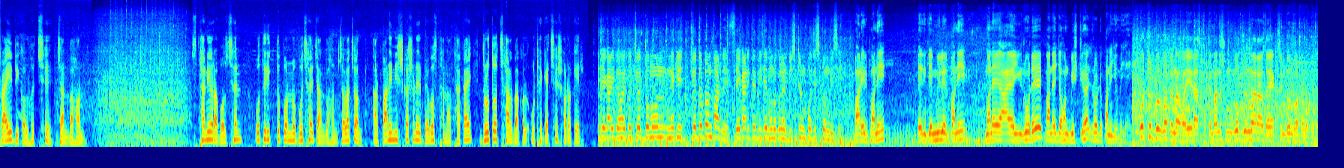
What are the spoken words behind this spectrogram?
প্রায়ই বিকল হচ্ছে যানবাহন। স্থানীয়রা বলছেন অতিরিক্ত পণ্য বোঝায় যানবাহন চলাচল আর পানি নিষ্কাশনের ব্যবস্থা না থাকায় দ্রুত ছালবাকল উঠে গেছে সড়কের। যে গাড়িতে হয়তো চোদ্দ মন নাকি চোদ্দ টন পারবে সে গাড়িতে দিছে মনে করলেন বিশ টন পঁচিশ টন দিছে। বাড়ির পানি এদিকে মিলের পানি মানে এই রোডে মানে যখন বৃষ্টি হয় রোডে পানি জমে যায়। প্রচুর দুর্ঘটনা হয় এই রাস্তাতে। মানুষ লোকজন মারাও যায় অ্যাক্সিডেন্ট দুর্ঘটনা করে।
